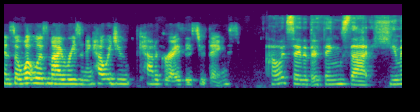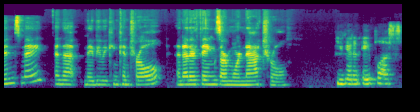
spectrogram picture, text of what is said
And so, what was my reasoning? How would you categorize these two things? I would say that they're things that humans make and that maybe we can control, and other things are more natural. You get an A plus.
